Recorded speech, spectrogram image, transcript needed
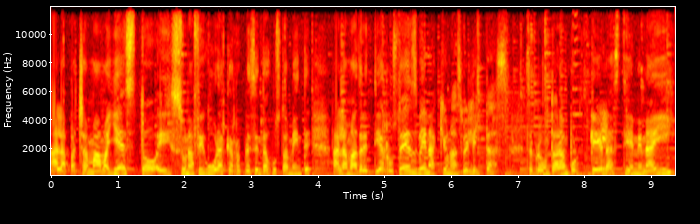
a la Pachamama. Y esto es una figura que representa justamente a la Madre Tierra. Ustedes ven aquí unas velitas. Se preguntarán por qué las tienen ahí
